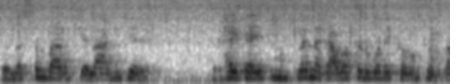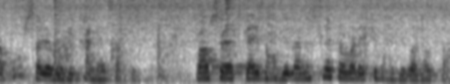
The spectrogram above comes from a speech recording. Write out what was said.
हे लसण बारीक केलं आणि जिरं. घाईघाईत म्हटलं ना गावाकडे वडे करून ठेवता पावसाळ्यामध्ये खाण्यासाठी. पावसाळ्यात काही भाजीला नसल्या का वड्याची भाजी बनवता?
